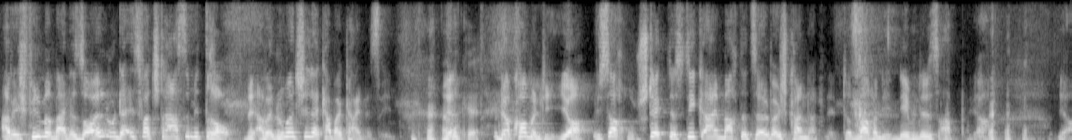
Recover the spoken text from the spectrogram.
aber ich filme meine Säulen und da ist was Straße mit drauf. Ne? Aber Nummernschilder kann man keine sehen. Ne? okay. Und da kommen die. Ja, ich sag, steck das Stick ein, mach das selber, ich kann das nicht. Dann machen die, nehmen die das ab. Ja. ja.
